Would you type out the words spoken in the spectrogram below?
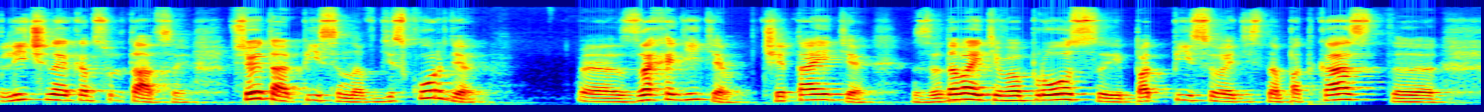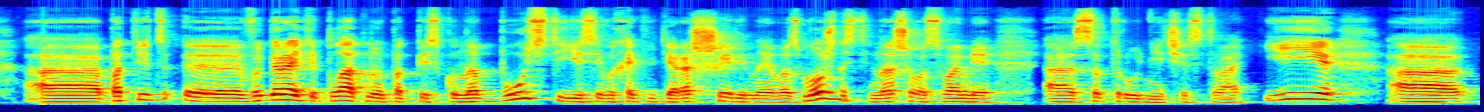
личные консультации. Все это описано в Дискорде. Э, заходите, читайте, задавайте вопросы, подписывайтесь на подкаст. Э, подпис... Э, выбирайте платную подписку на Boosty, если вы хотите расширенные возможности нашего с вами а, сотрудничества. И а,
